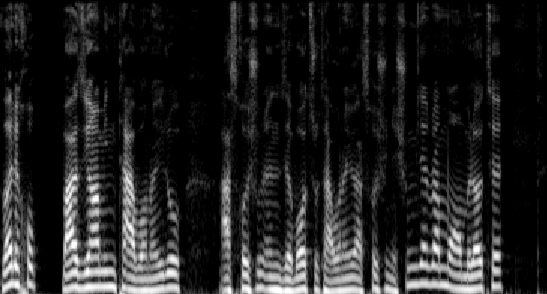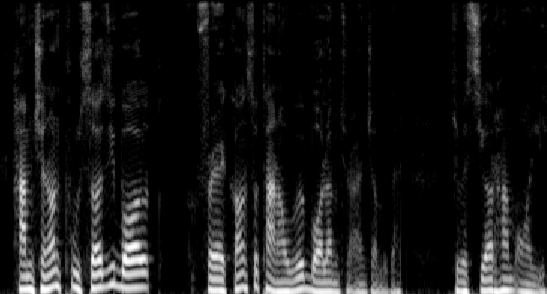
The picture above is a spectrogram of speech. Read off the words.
ولی خب بعضی هم این توانایی رو از خودشون انضباط رو توانایی از خودشون نشون میدن و معاملات همچنان پولسازی با فرکانس و تناوب بالا می‌تونن انجام بدن. که بسیار هم عالی.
